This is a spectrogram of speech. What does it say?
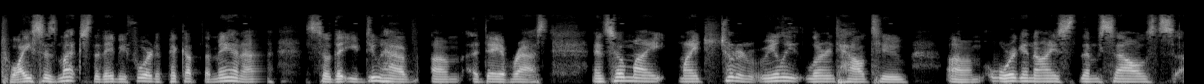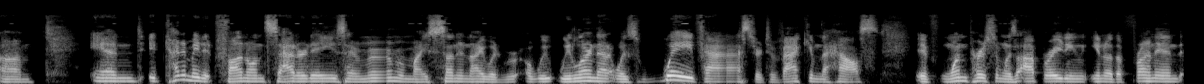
twice as much the day before to pick up the manna so that you do have um, a day of rest. And so my my children really learned how to um, organize themselves. Um, and it kind of made it fun on Saturdays. I remember my son and I would we we learned that it was way faster to vacuum the house if one person was operating, you know, the front end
